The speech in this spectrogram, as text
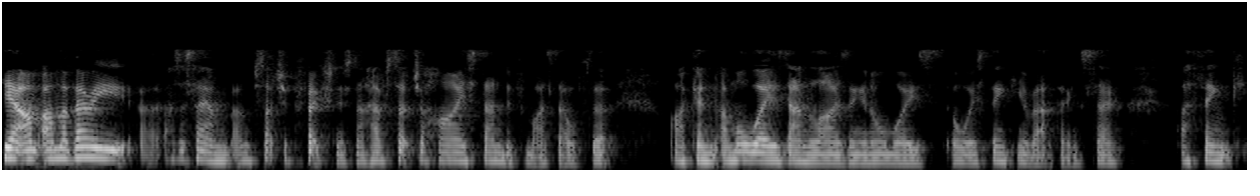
Yeah, I'm, I'm a very, uh, as I say, I'm, I'm such a perfectionist, and I have such a high standard for myself that I can, I'm always analysing and always, always thinking about things. So I think,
